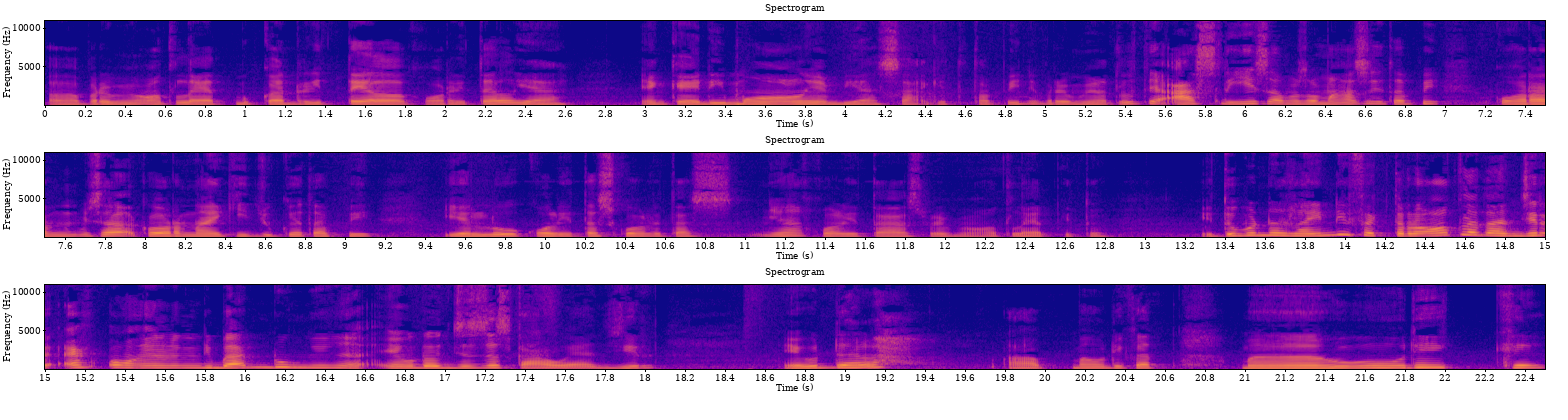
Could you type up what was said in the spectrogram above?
uh, premium outlet bukan retail. Kalau retail ya yang kayak di mall yang biasa gitu tapi ini premium outlet ya asli sama-sama asli tapi keluaran misal keluaran Nike juga tapi ya lu kualitas kualitasnya kualitas premium outlet gitu. Itu bener lah ini factory outlet anjir FO yang di Bandung ya gak yang udah jelas KW anjir ya udahlah. Mau dikat mau dikat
